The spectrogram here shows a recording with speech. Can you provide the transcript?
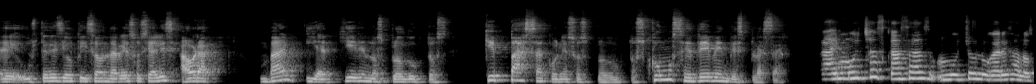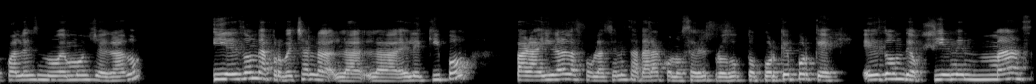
eh, ustedes ya utilizaron las redes sociales, ahora van y adquieren los productos. ¿Qué pasa con esos productos? ¿Cómo se deben desplazar? Hay muchas casas, muchos lugares a los cuales no hemos llegado y es donde aprovecha el equipo para ir a las poblaciones a dar a conocer el producto. ¿Por qué? Porque es donde obtienen más,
